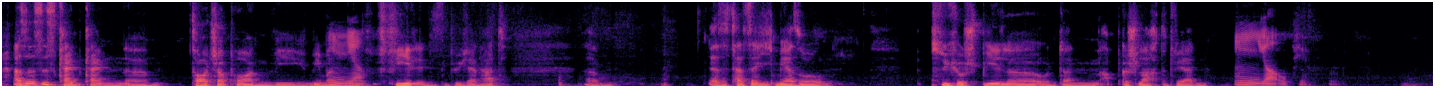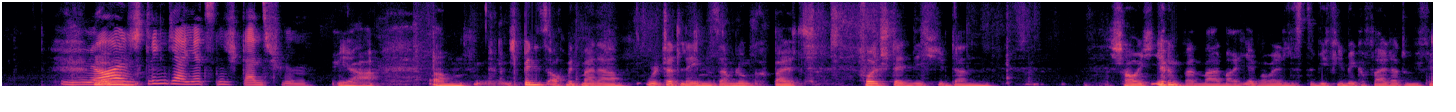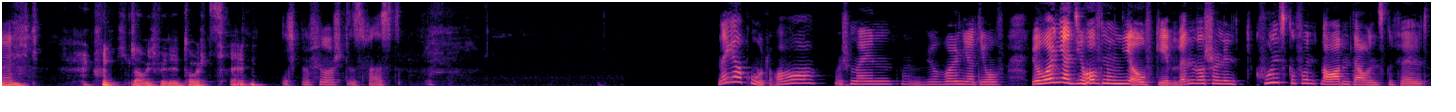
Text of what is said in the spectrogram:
Also es ist kein, kein ähm, Torture-Porn, wie, wie man Ja. viel in diesen Büchern hat. Ähm, es ist tatsächlich mehr so Psychospiele und dann abgeschlachtet werden. Hm, Ja, okay. Ja, Ähm. das klingt ja jetzt nicht ganz schlimm. Ja, ähm, ich bin jetzt auch mit meiner Richard Lehman-Sammlung bald vollständig und dann schaue ich irgendwann mal, mache ich irgendwann mal eine Liste, wie viel mir gefallen hat und wie viel Mhm. nicht. Und ich glaube, ich werde enttäuscht sein. Ich befürchte es fast. Naja, gut, aber ich meine, wir wollen ja die Hoff wir wollen ja die Hoffnung nie aufgeben. Wenn wir schon einen Kunst gefunden haben, der uns gefällt,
